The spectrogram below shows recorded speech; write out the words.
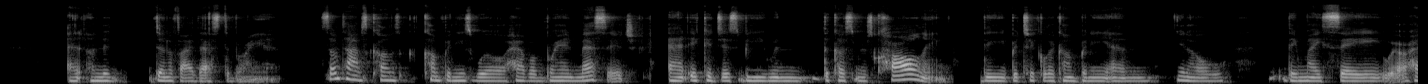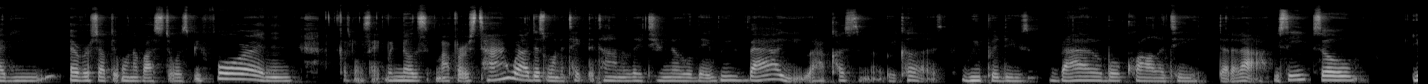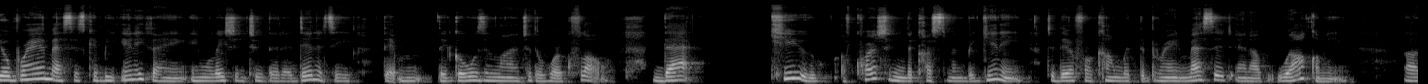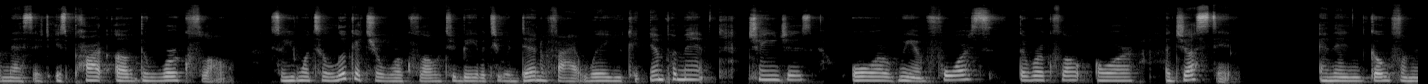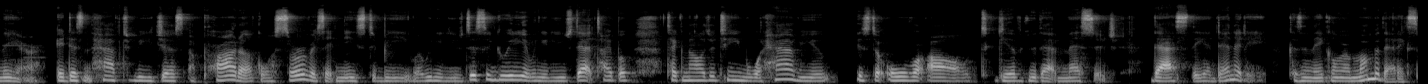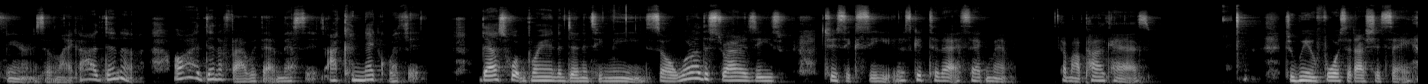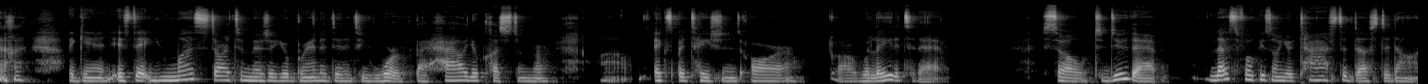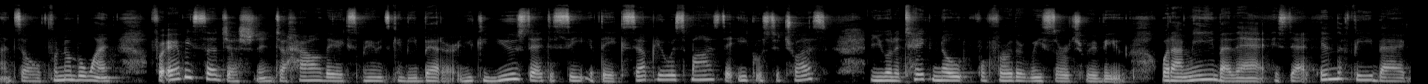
and identify that's the brand. Sometimes com- companies will have a brand message, and it could just be when the customer's calling the particular company, and you know they might say, "Well, have you ever shopped at one of our stores before?" And then customer will say, "Well, no, this is my first time." Well, I just want to take the time to let you know that we value our customer because we produce valuable quality. Da da da. You see, so your brand message can be anything in relation to that identity that, that goes in line to the workflow. That cue of questioning the customer in the beginning to therefore come with the brand message and a welcoming uh, message is part of the workflow. So you want to look at your workflow to be able to identify where you can implement changes or reinforce the workflow or adjust it and then go from there. It doesn't have to be just a product or service. It needs to be where we need to use this ingredient, we need to use that type of technology team or what have you. Is the overall to give you that message. That's the identity. Because then going to remember that experience and like, I identify, oh, I identify with that message. I connect with it. That's what brand identity means. So, what are the strategies to succeed? Let's get to that segment of my podcast to reinforce it, I should say, again, is that you must start to measure your brand identity worth by how your customer um, expectations are, are related to that. So, to do that, let's focus on your task to dust it on. So, for number one, for every suggestion to how their experience can be better, you can use that to see if they accept your response that equals to trust. And you're going to take note for further research review. What I mean by that is that in the feedback,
